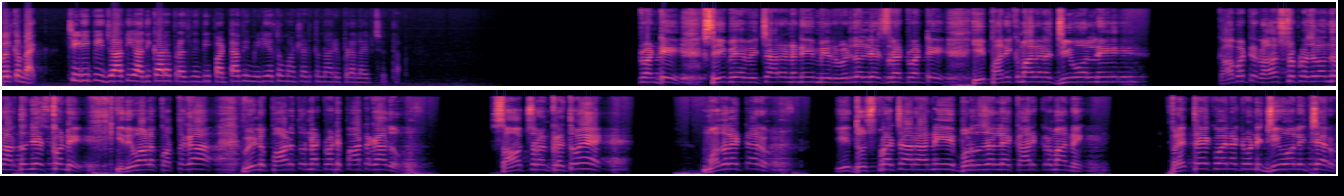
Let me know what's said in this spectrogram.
వెల్కమ్ బ్యాక్. టీడీపీ జాతీయ అధికార ప్రతినిధి పట్టాభి మీడియాతో మాట్లాడుతున్నారు. ఇప్పుడు లైవ్ చూద్దాం. సిబిఐ విచారణని మీరు విడుదల చేస్తున్నటువంటి ఈ పనికిమాలిన జీవోల్ని కాబట్టి రాష్ట్ర ప్రజలందరూ అర్థం చేసుకోండి. ఇది వాళ్ళ కొత్తగా వీళ్ళు పాడుతున్నటువంటి పాట కాదు. సంవత్సరం క్రితమే మొదలెట్టారు ఈ దుష్ప్రచారాన్ని బురదజల్లే కార్యక్రమాన్ని. ప్రత్యేకమైనటువంటి జీవోలు ఇచ్చారు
